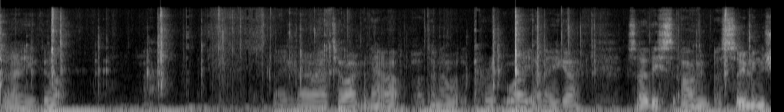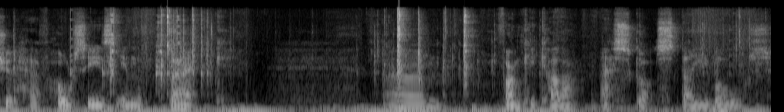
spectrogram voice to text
So you've got I don't know how to open that up. I don't know what the correct way. Oh, there you go. So this I'm assuming should have horses in the back. Um, funky colour, Ascot Stables.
